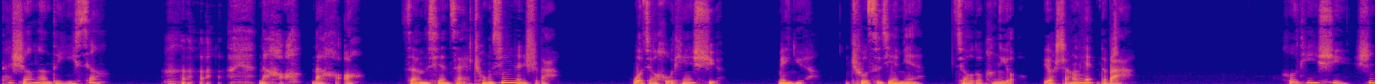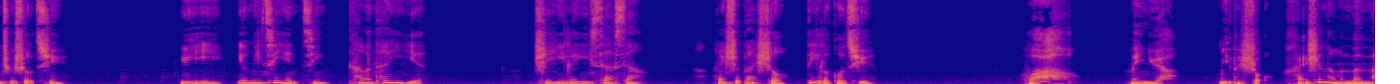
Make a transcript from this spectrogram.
他爽朗的一笑：“哈哈那好，那好，咱们现在重新认识吧。我叫侯天旭，美女，初次见面，交个朋友要赏脸的吧？”侯天旭伸出手去，于毅又眯起眼睛看了他一眼。迟疑了一下下，还是把手递了过去。哇，美女啊，你的手还是那么嫩呐！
